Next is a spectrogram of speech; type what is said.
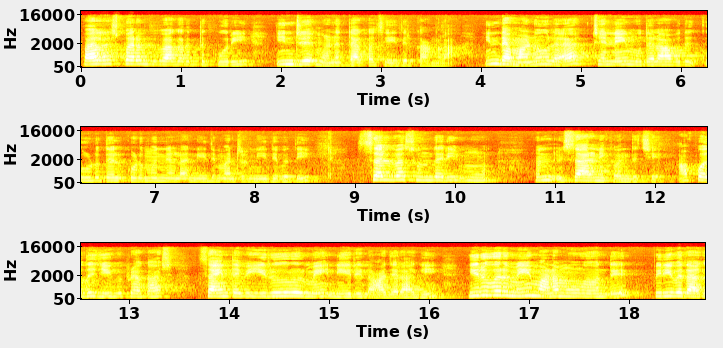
பரஸ்பரம் விவாகரத்து கூறி இன்று மனு தாக்கல் செய்திருக்காங்களாம். இந்த மனுவில் சென்னை முதலாவது கூடுதல் குடும்ப நல நீதிமன்ற நீதிபதி செல்வ சுந்தரி மூன் விசாரணைக்கு வந்துச்சு. அப்போது ஜிவி பிரகாஷ் சைந்தவி இருவருமே நேரில் ஆஜராகி இருவருமே மனம் வந்து பிரிவதாக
